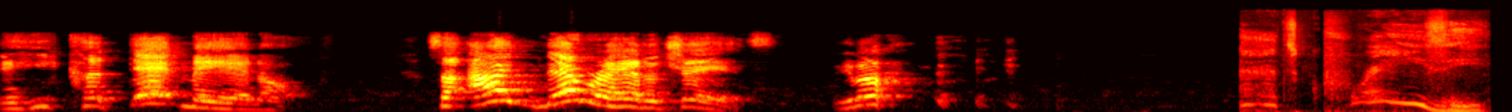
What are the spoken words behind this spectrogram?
and he cut that man off. So I never had a chance. You know? That's crazy.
